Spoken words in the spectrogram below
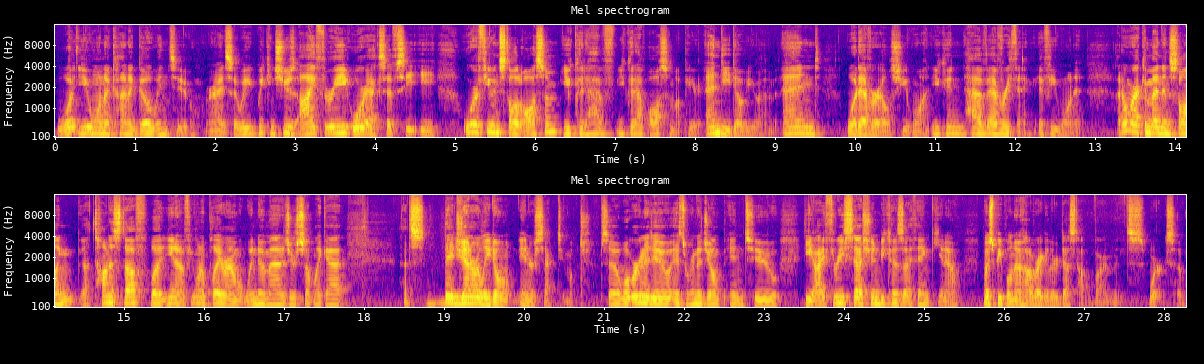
what you want to kind of go into, right? So we, we can choose i3 or XFCE. Or if you installed Awesome, you could have you could have Awesome up here and DWM and whatever else you want. You can have everything if you want it. I don't recommend installing a ton of stuff, but you know, if you want to play around with window manager, something like that, that's they generally don't intersect too much. So what we're going to do is we're going to jump into the i3 session because I think, you know, most people know how regular desktop environments work. So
